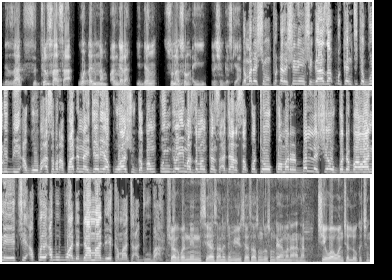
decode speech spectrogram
da za su tirsasa waɗannan ɓangaren idan suna son a yi rashin gaskiya. Game da shimfiɗar shirin shiga zaɓukan cike gurbi a gobe Asabar a faɗin Najeriya kuwa shugaban ƙungiyoyi masu zaman kansa a jihar Sokoto, Kwamar Bello Shehu Gwadabawa ne ya ce akwai abubuwa da dama da ya kamata a duba. shugabannin siyasa na jam'iyyun siyasa sun zo sun gaya mana a nan cewa wancan lokacin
